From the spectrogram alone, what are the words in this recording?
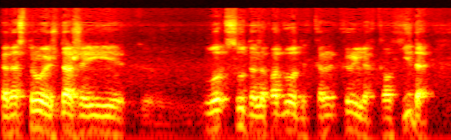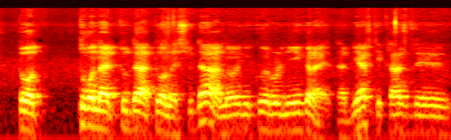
когда строишь даже и э, судно на подводных крыльях Колхида, то то на туда, то на сюда, оно никакой роли не играет. А в яхте каждый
